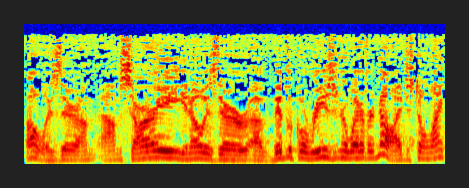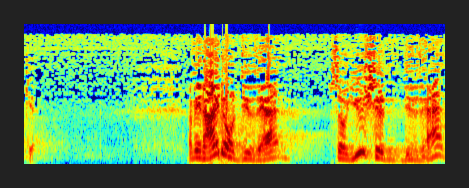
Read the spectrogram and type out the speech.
Oh, is there, I'm, I'm sorry, you know, is there a biblical reason or whatever? No, I just don't like it. I mean, I don't do that, so you shouldn't do that.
